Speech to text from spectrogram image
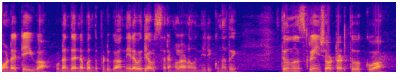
കോൺടാക്റ്റ് ചെയ്യുക. ഉടൻ തന്നെ ബന്ധപ്പെടുക. നിരവധി അവസരങ്ങളാണ് വന്നിരിക്കുന്നത്. ഇതൊന്ന് സ്ക്രീൻഷോട്ട് എടുത്ത് വെക്കുക.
